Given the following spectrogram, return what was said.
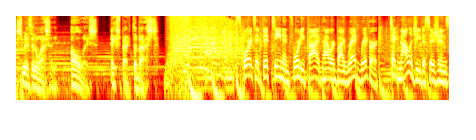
Smith & Wesson. Always expect the best. Sports at 15 and 45 powered by Red River. Technology decisions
